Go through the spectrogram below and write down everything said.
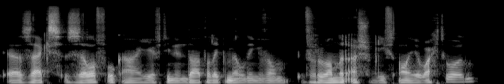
uh, Zaks zelf ook aangeeft in hun datalekmelding van verander alsjeblieft al je wachtwoorden.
